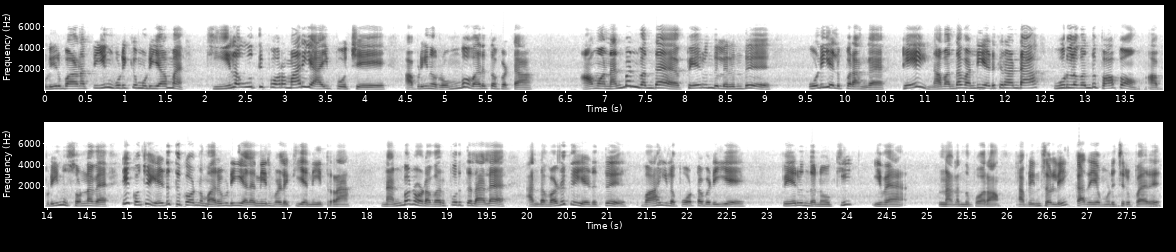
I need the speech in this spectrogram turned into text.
குளிர்பானத்தையும் குடிக்க முடியாமல் கீழே ஊற்றி போகிற மாதிரி ஆயிப்போச்சே அப்படின்னு ரொம்ப வருத்தப்பட்டான். அவன் நண்பன் வந்த பேருந்திலிருந்து ஒளி எழுப்புறாங்க. டேய் நான் வந்த வண்டி எடுக்கிறான்டா ஊரில் வந்து பார்ப்போம் அப்படின்னு சொன்னவ டேய் கொஞ்சம் எடுத்துக்கோன்னு மறுபடியும் இளநீர் வழுக்கிய நீட்டுறான். நண்பனோட வற்புறுத்தலால் அந்த வழுக்கை எடுத்து வாயில் போட்டபடியே பேருந்தை நோக்கி இவன் நடந்து போகிறான் அப்படின்னு சொல்லி கதையை முடிச்சிருப்பாரு.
